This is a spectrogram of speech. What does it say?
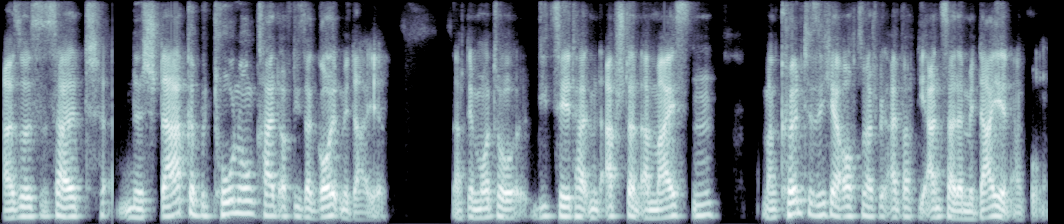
Also es ist halt eine starke Betonung halt auf dieser Goldmedaille. Nach dem Motto, die zählt halt mit Abstand am meisten. Man könnte sich ja auch zum Beispiel einfach die Anzahl der Medaillen angucken.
